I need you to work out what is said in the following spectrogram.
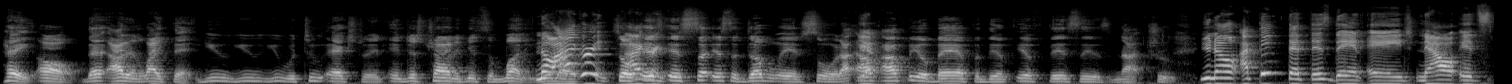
Hey, oh, that I didn't like that. You, you, you were too extra, and, and just trying to get some money. No, you I agree. So I agree. it's it's a, it's a double edged sword. I, Yeah. I I feel bad for them if this is not true. You know, I think that this day and age now it's.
